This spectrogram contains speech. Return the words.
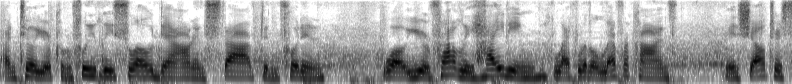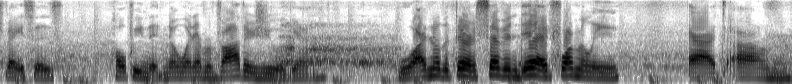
until you're completely slowed down and stopped and put in, well, you're probably hiding like little leprechauns in shelter spaces, hoping that no one ever bothers you again. Well, I know that there are seven dead formerly at um,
